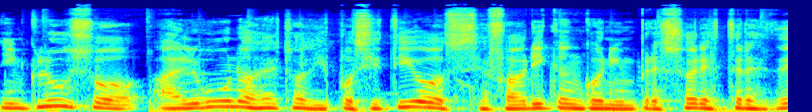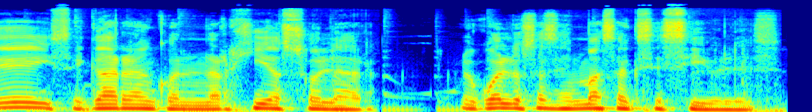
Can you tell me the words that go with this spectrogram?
Incluso algunos de estos dispositivos se fabrican con impresores 3D y se cargan con energía solar lo cual los hacen más accesibles.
